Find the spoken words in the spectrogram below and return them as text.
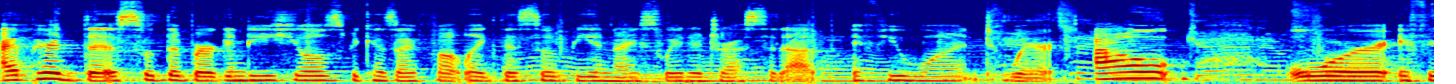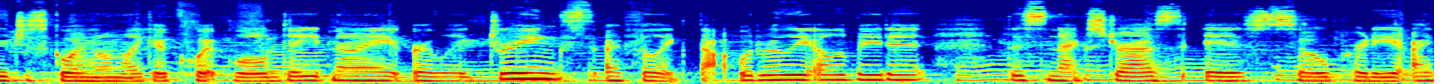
I paired this with the burgundy heels because I felt like this would be a nice way to dress it up if you want to wear it out or if you're just going on like a quick little date night or like drinks, I feel like that would really elevate it. This next dress is so pretty. I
